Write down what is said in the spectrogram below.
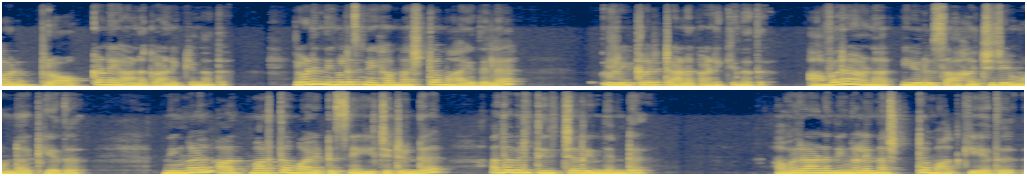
ഹേർട്ട് ബ്രോക്കണെയാണ് കാണിക്കുന്നത്. ഇവിടെ നിങ്ങളുടെ സ്നേഹം നഷ്ടമായതിൽ റിഗ്രറ്റാണ് കാണിക്കുന്നത്. അവരാണ് ഈ ഒരു സാഹചര്യം ഉണ്ടാക്കിയത്. നിങ്ങൾ ആത്മാർത്ഥമായിട്ട് സ്നേഹിച്ചിട്ടുണ്ട് അതവർ തിരിച്ചറിയുന്നുണ്ട്. അവരാണ് നിങ്ങളെ നഷ്ടമാക്കിയത്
